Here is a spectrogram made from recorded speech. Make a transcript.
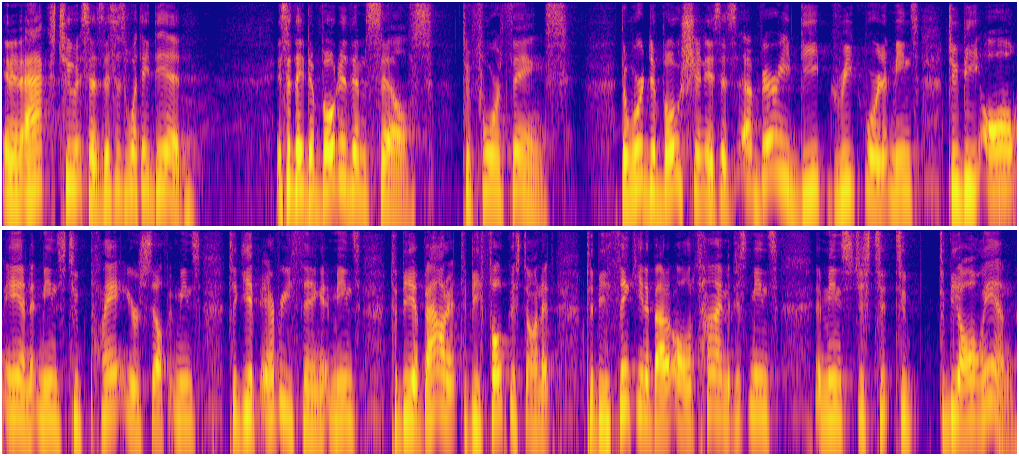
And in Acts 2, it says this is what they did it said they devoted themselves to four things The word devotion is, is a very deep Greek word. It means to be all in, it means to plant yourself, it means to give everything, it means to be about it, to be focused on it, to be thinking about it all the time. It just means, it means just to, to, to be all in.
